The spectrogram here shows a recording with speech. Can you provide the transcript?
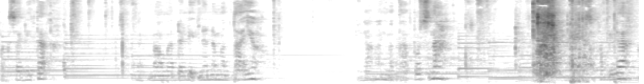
Makapagsalita. Nagmamadali na naman tayo. Kailangan matapos na. Sa kabila.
